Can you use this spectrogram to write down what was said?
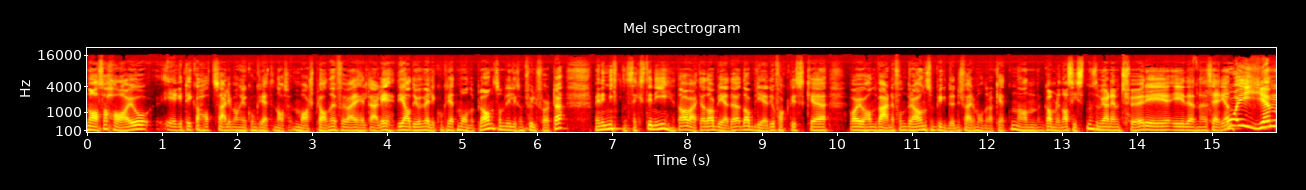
NASA har jo egentlig ikke hatt særlig mange konkrete Mars-planer, for å være helt ærlig. De hadde jo en veldig konkret måneplan som de liksom fullførte. Men i 1969, da vet jeg, da ble det, da ble det jo faktisk eh, var jo han Werner von Braun som bygde den svære måneraketten. Han gamle nazisten som vi har nevnt før i, i denne serien. Og igjen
